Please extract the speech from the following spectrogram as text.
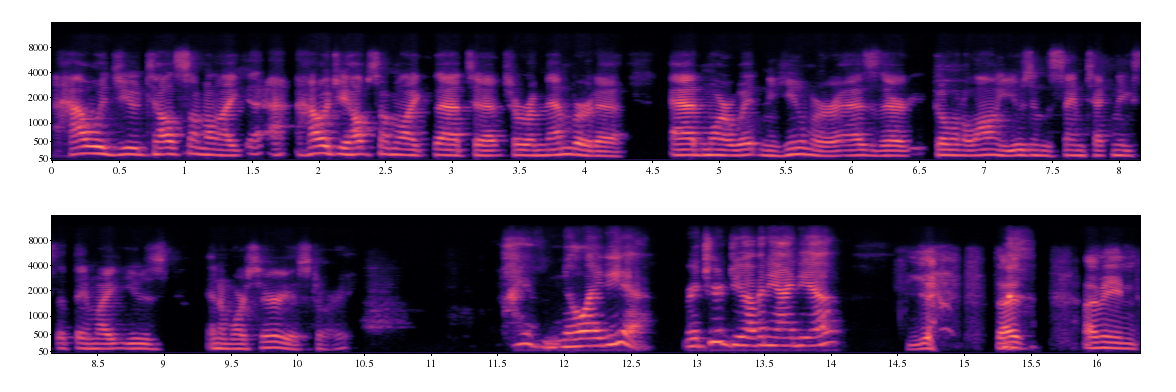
how would you tell someone like, uh, uh, how would you help someone like that to to remember to add more wit and humor as they're going along using the same techniques that they might use in a more serious story? I have no idea. Richard, do you have any idea? Yeah, that, I mean,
